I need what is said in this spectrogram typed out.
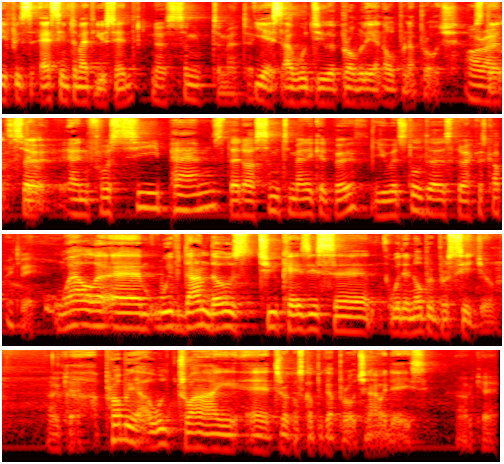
If it's asymptomatic, you said, No, symptomatic. yes, I would do a, probably an open approach. All still, right. So, still. and for CPAMs that are symptomatic at birth, you would still do those thoracoscopically. Well, um, we've done those two cases uh, with an open procedure. Okay. Uh, Probably I will try a thoracoscopic approach nowadays. Okay.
